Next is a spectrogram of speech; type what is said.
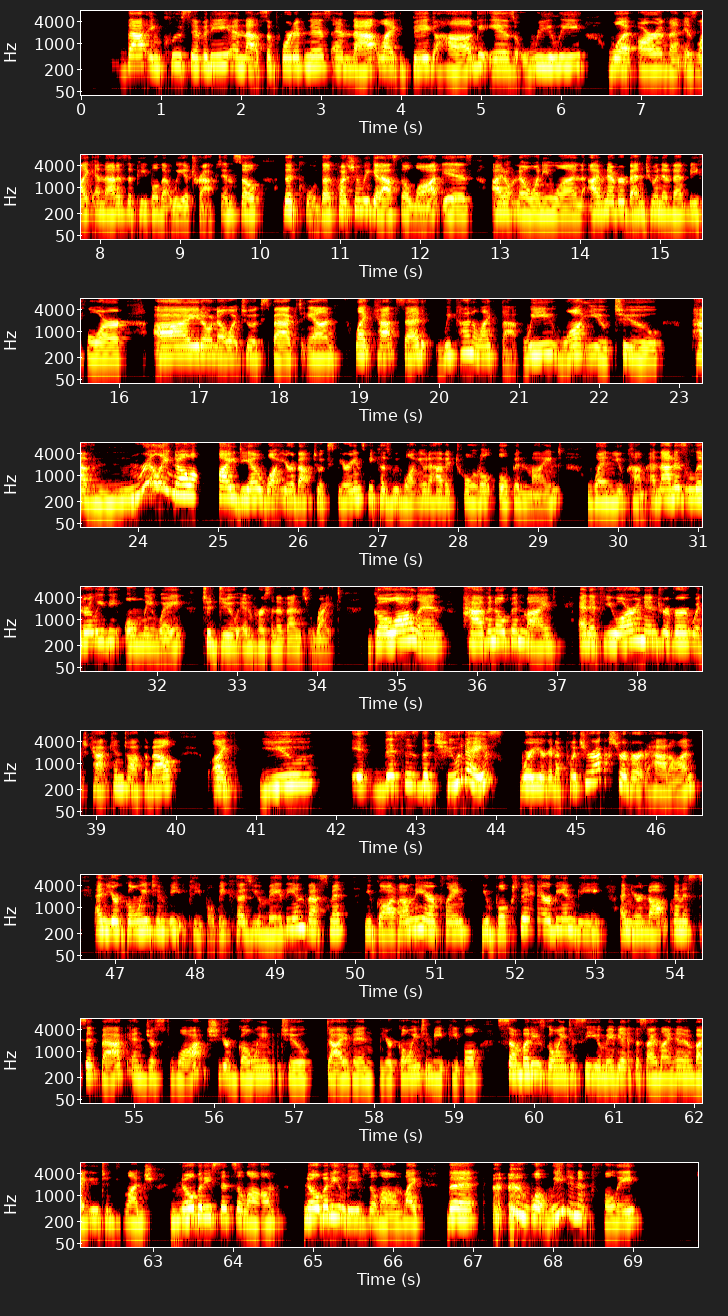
that inclusivity and that supportiveness and that like big hug is really what our event is like and that is the people that we attract and so the the question we get asked a lot is I don't know anyone. I've never been to an event before. I don't know what to expect. And like Cat said, we kind of like that. We want you to have really no idea what you're about to experience because we want you to have a total open mind when you come. And that is literally the only way to do in person events right. Go all in, have an open mind. And if you are an introvert, which Cat can talk about, like you it this is the two days where you're going to put your extrovert hat on and you're going to meet people because you made the investment, you got on the airplane, you booked the Airbnb, and you're not going to sit back and just watch. You're going to dive in, you're going to meet people. Somebody's going to see you maybe at the sideline and invite you to lunch. Nobody sits alone, nobody leaves alone. Like the what we didn't fully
